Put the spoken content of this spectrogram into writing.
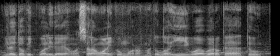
Bila topik walidayah. Wassalamualaikum warahmatullahi wabarakatuh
